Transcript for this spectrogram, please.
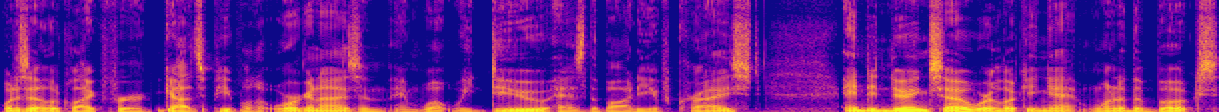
What does it look like for God's people to organize and, and what we do as the body of Christ? And in doing so, we're looking at one of the books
